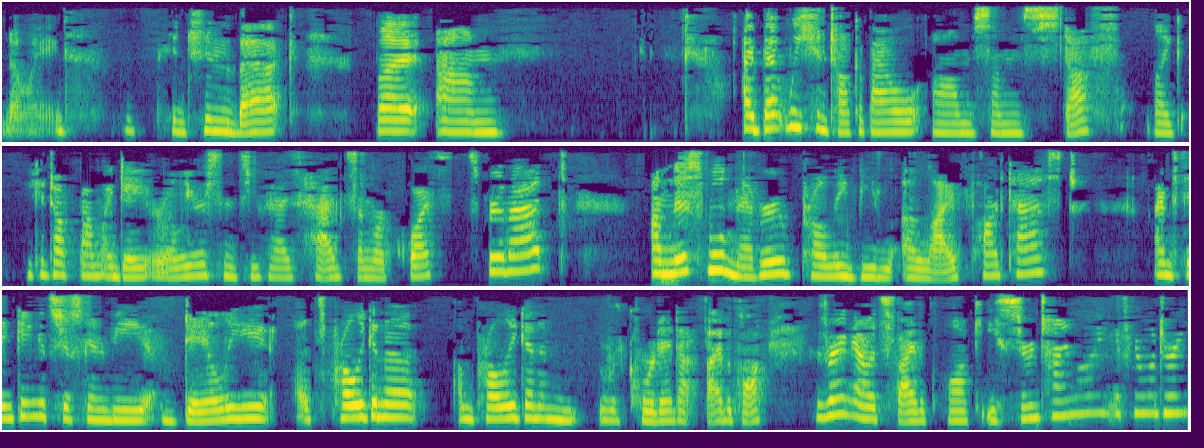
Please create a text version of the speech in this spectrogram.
annoying. Pinch in the back. But, um, I bet we can talk about, um, some stuff. Like, we can talk about my day earlier since you guys had some requests for that. Um, this will never probably be a live podcast. I'm thinking it's just gonna be daily. It's probably gonna, I'm probably gonna record it at 5 o'clock. Because right now it's 5 o'clock Eastern timeline, if you're wondering.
